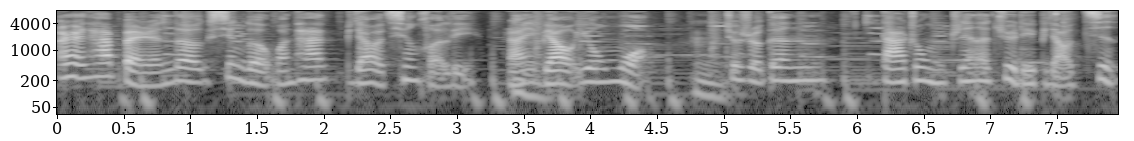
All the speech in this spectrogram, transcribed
而且他本人的性格有关，他比较有亲和力，然后也比较有幽默，嗯就是跟大众之间的距离比较近，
